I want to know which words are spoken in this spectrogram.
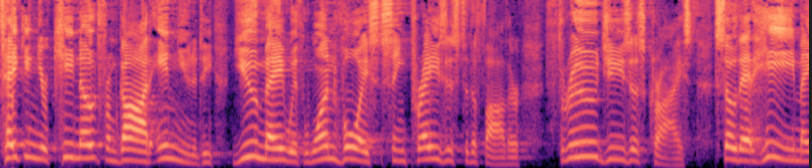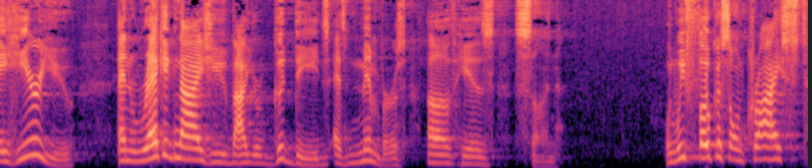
taking your keynote from God in unity, you may with one voice sing praises to the Father through Jesus Christ so that he may hear you and recognize you by your good deeds as members of his Son. When we focus on Christ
